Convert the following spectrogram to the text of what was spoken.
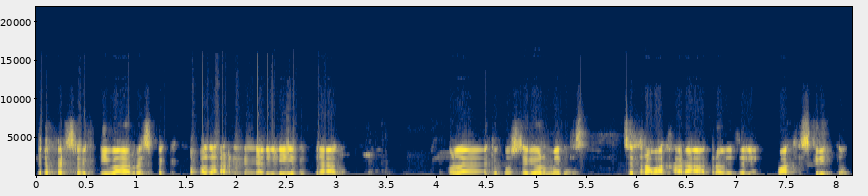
de perspectiva respecto a la realidad con la que posteriormente se trabajará a través del lenguaje escrito.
